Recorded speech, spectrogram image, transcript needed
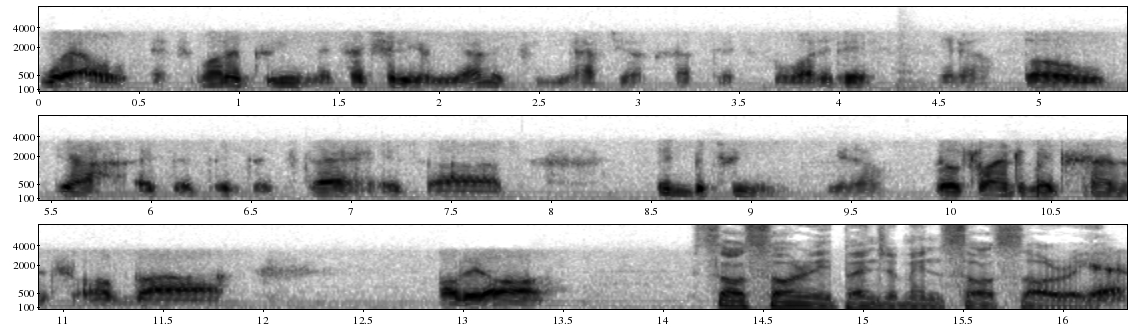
well, it's not a dream; it's actually a reality. You have to accept it for what it is. You know. So yeah, it, it, it, it's there. It's uh, in between. You know, still trying to make sense of uh, of it all. So sorry, Benjamin. So sorry. Yeah.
